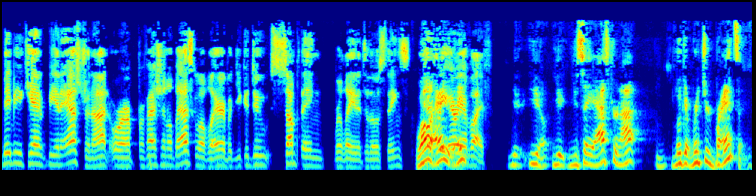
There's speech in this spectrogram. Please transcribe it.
Maybe you can't be an astronaut or a professional basketball player, but you could do something related to those things. Well, hey, area hey, of life. You, you know, you, you say astronaut, look at Richard Branson.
